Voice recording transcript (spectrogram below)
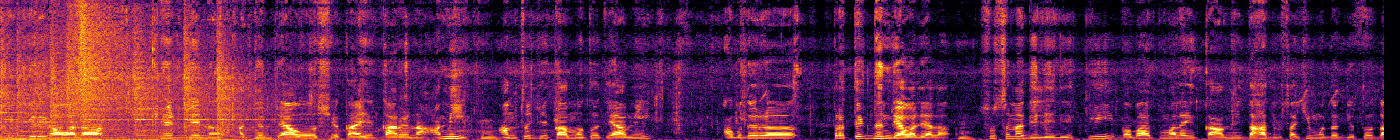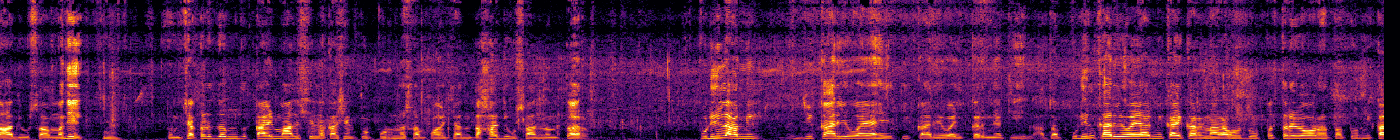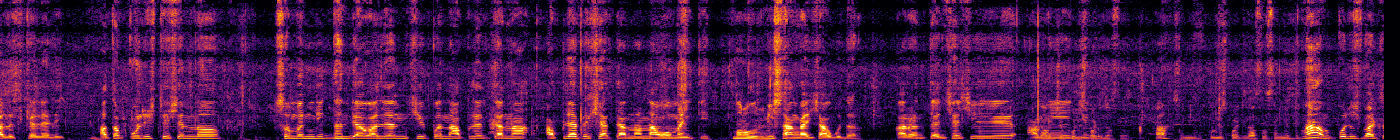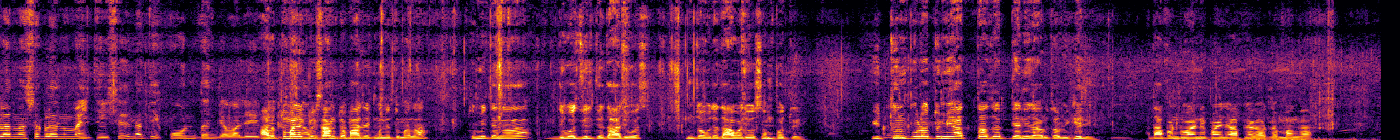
निमगिरी गावाला भेट देणं अत्यंत आवश्यक आहे कारण आम्ही. आमचं जे काम होतं ते आम्ही अगोदर प्रत्येक धंद्यावाल्याला. सूचना दिलेली की बाबा तुम्हाला एक आम्ही दहा दिवसाची मुदत देतो दहा दिवसामध्ये. तुमच्याकडे जर काय माल शिल्लक असेल तो पूर्ण संपवायचा आणि दहा दिवसानंतर पुढील आम्ही जी कार्यवाही आहे ती कार्यवाही करण्यात येईल आता पुढील कार्यवाही आम्ही काय करणार आहोत जो पत्रव्यवहार होता तो मी कालच केलेले आता पोलीस स्टेशननं संबंधित धंद्यावाल्यांची पण आपल्या त्यांना आपल्यापेक्षा त्यांना नावं माहिती. मी सांगायच्या अगोदर कारण त्यांच्याशी आम्ही पोलीस पाटील हा? पोलीस असं सांगितलं हा पोलीस पाटलांना सगळ्यांना माहिती आहे. ना ते कोण धंद्यावाले. आता तुम्हाला एक मी सांगतो माझं एक म्हणणे तुम्हाला. तुम्ही त्यांना दिवस दिले ते दहा दिवस तुमचा उद्या दहावा दिवस संपतोय. इथून पुढं तुम्ही आत्ता जर त्यांनी दारू चालू केली आता आपण डोळ्याने पाहिले आपल्या गावातला मंगा.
